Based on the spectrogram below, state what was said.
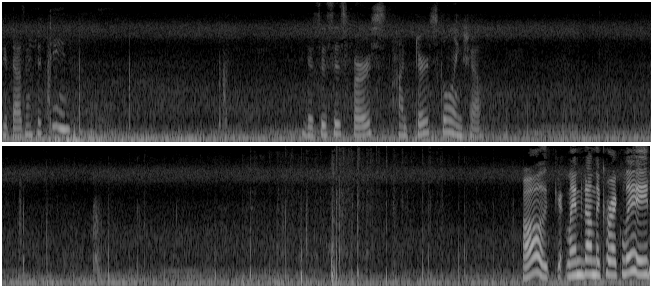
2015. This is his first hunter schooling show. Oh, it landed on the correct lead.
